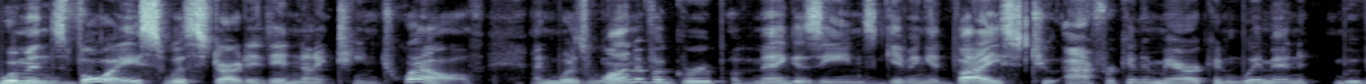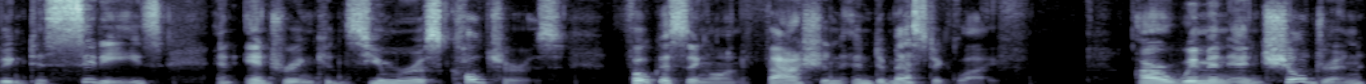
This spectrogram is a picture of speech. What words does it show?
Woman's Voice was started in 1912 and was one of a group of magazines giving advice to African American women moving to cities and entering consumerist cultures, focusing on fashion and domestic life. Our Women and Children,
